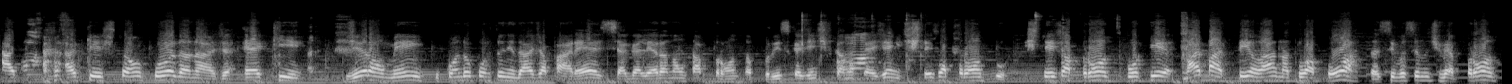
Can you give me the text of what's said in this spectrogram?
A, a, questão toda, Nádia, é que geralmente quando a oportunidade aparece, a galera não tá pronta. Por isso que a gente fica no pé, gente, esteja pronto, esteja pronto, porque vai bater lá na tua porta, se você não estiver pronto,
